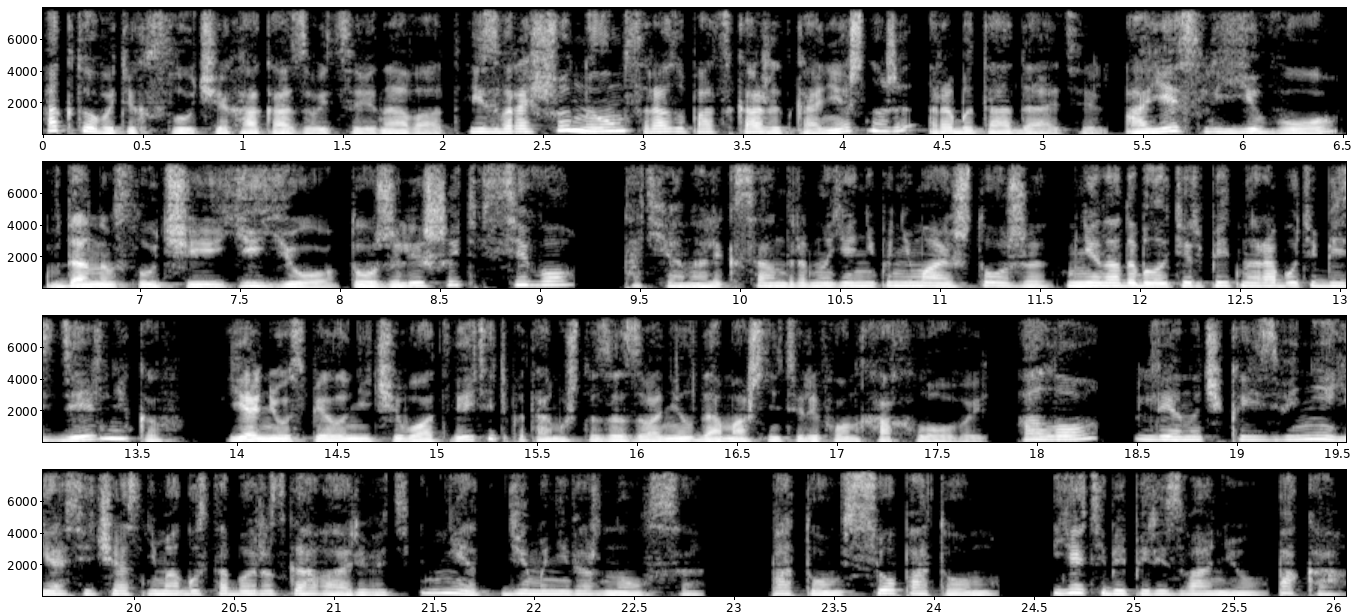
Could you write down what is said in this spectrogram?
А кто в этих случаях оказывается виноват? Извращенный ум сразу подскажет, конечно же, работодатель. А если его, в данном случае ее, тоже лишить всего? Татьяна Александровна, я не понимаю, что же, мне надо было терпеть на работе бездельников? Я не успела ничего ответить, потому что зазвонил домашний телефон Хохловой. «Алло? Леночка, извини, я сейчас не могу с тобой разговаривать. Нет, Дима не вернулся. Потом, все потом. Я тебе перезвоню. Пока».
